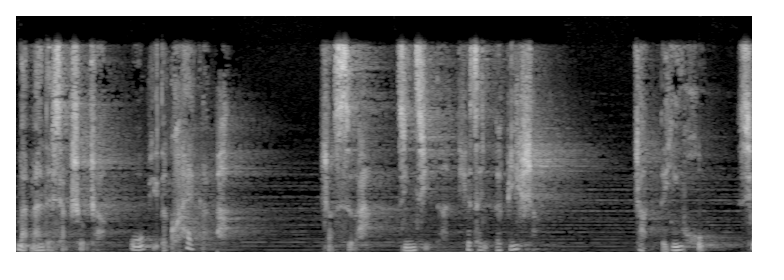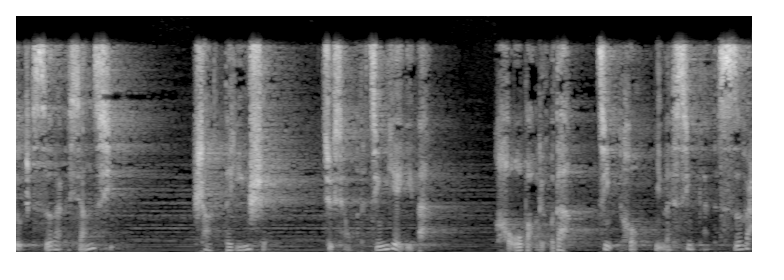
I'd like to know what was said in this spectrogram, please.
慢慢的享受着无比的快感吧。让丝袜紧紧的贴在你的臂上。让你的阴户嗅着丝袜的香气，让你的饮水就像我的精液一般，毫无保留的浸透你那性感的丝袜。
